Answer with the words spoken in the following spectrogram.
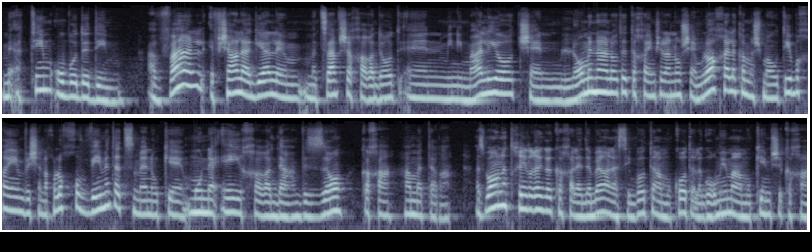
מעטים ובודדים. אבל אפשר להגיע למצב שהחרדות הן מינימליות, שהן לא מנהלות את החיים שלנו, שהן לא החלק המשמעותי בחיים, ושאנחנו לא חווים את עצמנו כמונעי חרדה, וזו ככה המטרה. אז בואו נתחיל רגע ככה לדבר על הסיבות העמוקות, על הגורמים העמוקים שככה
